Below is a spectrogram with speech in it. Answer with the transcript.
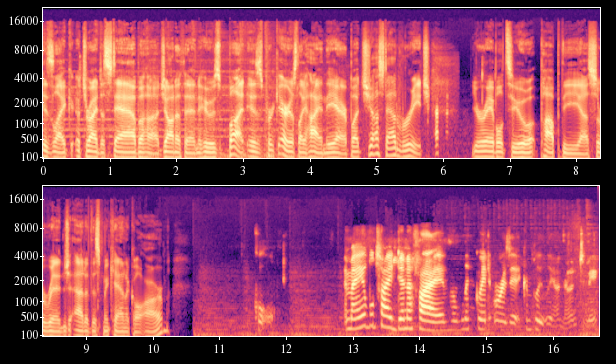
is like trying to stab uh, Jonathan, whose butt is precariously high in the air, but just out of reach. You're able to pop the uh, syringe out of this mechanical arm. Cool. Am I able to identify the liquid, or is it completely unknown to me?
